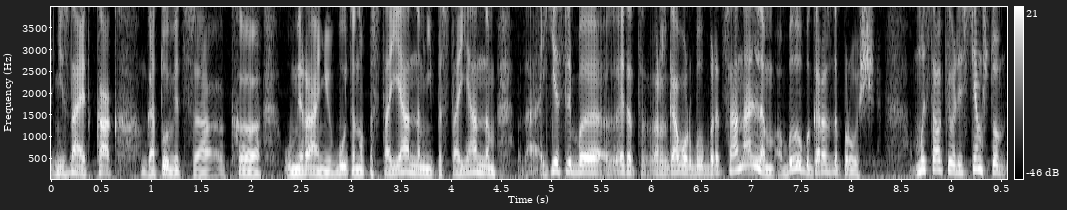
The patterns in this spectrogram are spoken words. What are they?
не знает, как готовиться к умиранию, будет оно постоянным, непостоянным. Если бы этот разговор был бы рациональным, было бы гораздо проще. Мы сталкивались с тем, что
